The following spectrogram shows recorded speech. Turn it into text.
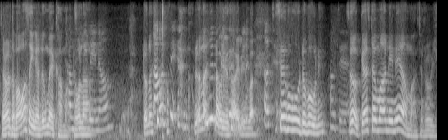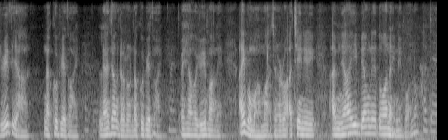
ကျွန်တော်တဘာဝစိန်နဲ့လုပ်မဲ့ခါမှာထောင်ဒေါ်ချီလာလေးနော်ဒေါ်လာတောင်းချီ800ဒေါ်လာ800ရသွားပြီလေမှာဟုတ်တယ်စေဖို့တပုံလေဟုတ်တယ်ဆိုတော့ customer အနေနဲ့အမှာကျွန်တော်တို့ရွေးစရာနှစ်ခုဖြစ်သွားပြီဟုတ်တယ်လမ်းကြောင်းတော်တော်နှစ်ခုဖြစ်သွားပြီဟုတ်တယ်ဘယ်ဟာကိုရွေးမှလဲအဲ့ဒီပုံမှာမှကျွန်တော်တို့အချိန်ကြီးအများကြီးပြောင်းလဲသွားနိုင်နေပေါ့နော်ဟုတ်တယ်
